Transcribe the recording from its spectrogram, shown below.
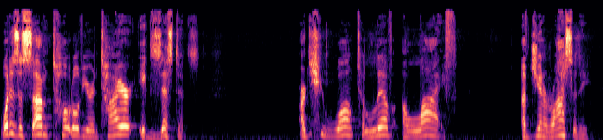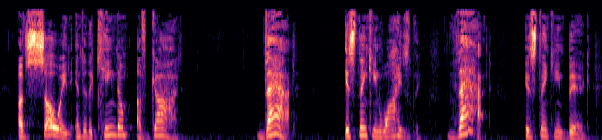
what is the sum total of your entire existence? Or do you want to live a life of generosity, of sowing into the kingdom of God? That is thinking wisely. That is thinking big.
